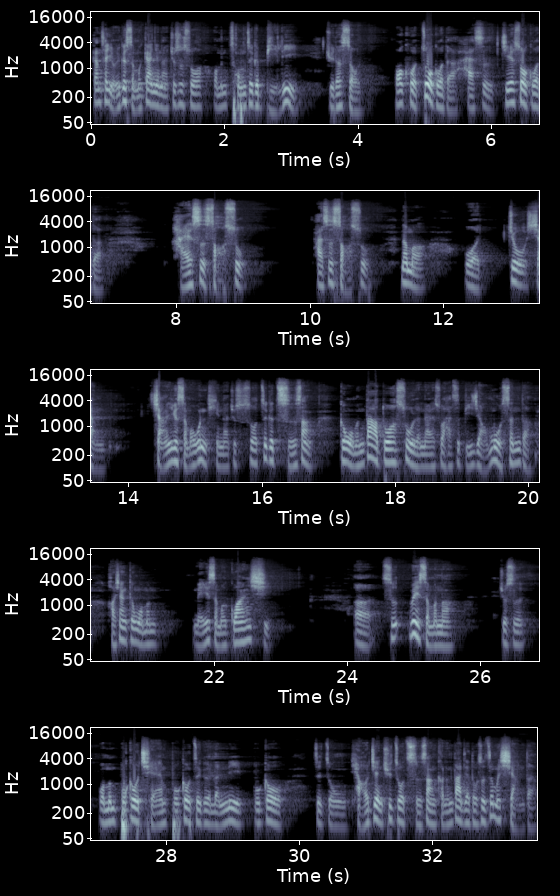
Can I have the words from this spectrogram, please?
刚才有一个什么概念呢？就是说我们从这个比例举的手，包括做过的还是接受过的，还是少数，还是少数。那么我就想想一个什么问题呢？就是说这个慈善。跟我们大多数人来说还是比较陌生的，好像跟我们没什么关系。呃，是为什么呢？就是我们不够钱，不够这个能力，不够这种条件去做慈善，可能大家都是这么想的。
